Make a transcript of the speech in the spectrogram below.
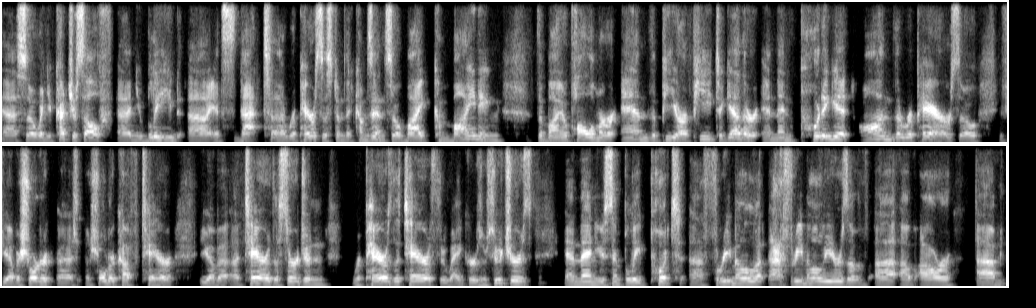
Uh, so when you cut yourself and you bleed, uh, it's that uh, repair system that comes in. So by combining the biopolymer and the PRP together and then putting it on the repair. So if you have a shorter uh, a shoulder cuff tear, you have a, a tear, the surgeon repairs the tear through anchors or sutures and then you simply put uh, three, mill, uh, three milliliters of, uh, of our, um,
